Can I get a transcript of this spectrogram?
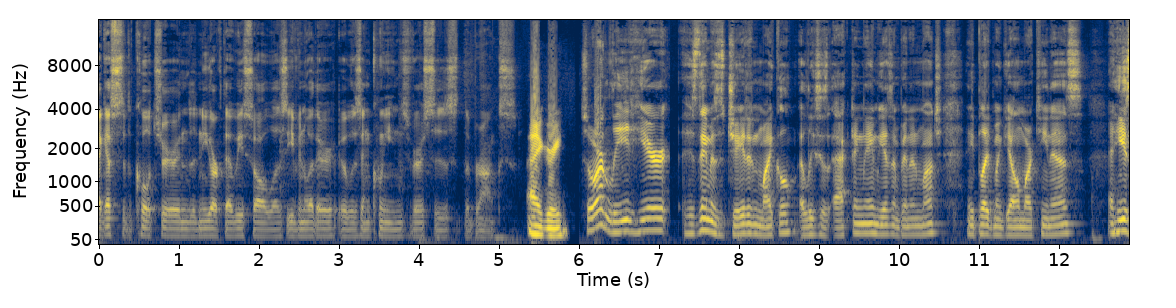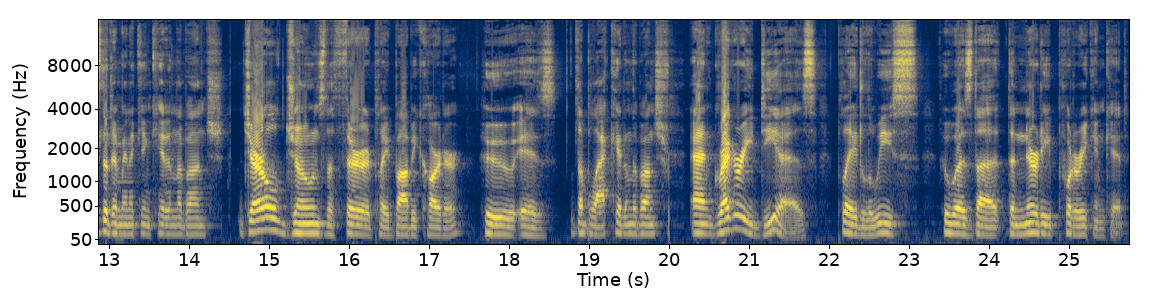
I guess the culture in the New York that we saw was even whether it was in Queens versus the Bronx. I agree. So our lead here, his name is Jaden Michael, at least his acting name. He hasn't been in much. And he played Miguel Martinez, and he's the Dominican kid in the bunch. Gerald Jones III played Bobby Carter, who is the black kid in the bunch, and Gregory Diaz played Luis, who was the the nerdy Puerto Rican kid.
